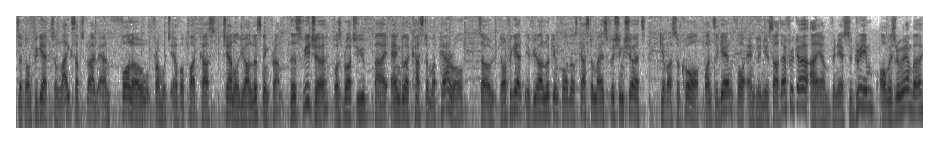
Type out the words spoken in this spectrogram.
So don't forget to like, subscribe, and follow from whichever podcast channel you are listening from. This feature was brought to you by Angler Custom Apparel. So don't forget, if you are looking for those customized fishing shirts, give us a call. Once again, for Angling News South Africa, I am Vinesh Sugrim. Always remember,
